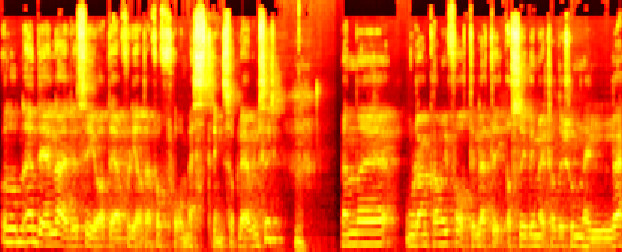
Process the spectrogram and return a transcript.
og en del lærere sier jo at det er fordi at det er for få mestringsopplevelser. Mm. Men uh, hvordan kan vi få til dette også i de mer tradisjonelle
